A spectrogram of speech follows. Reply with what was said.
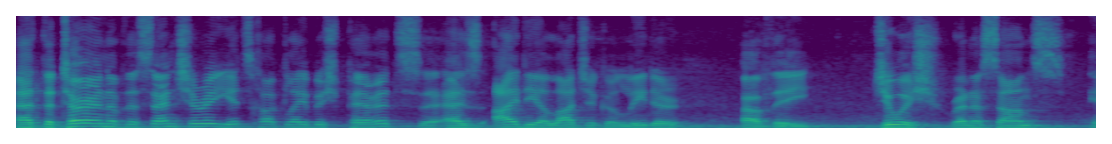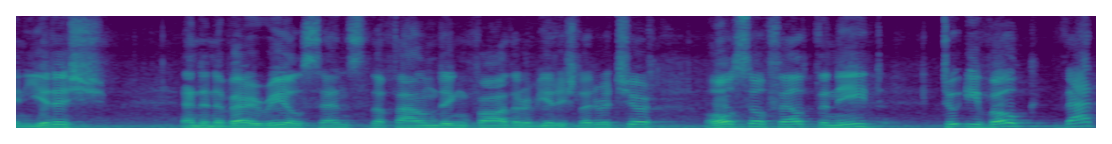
At the turn of the century, Yitzchak Leibish Peretz, uh, as ideological leader of the Jewish Renaissance in Yiddish, and in a very real sense, the founding father of Yiddish literature, also felt the need to evoke that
